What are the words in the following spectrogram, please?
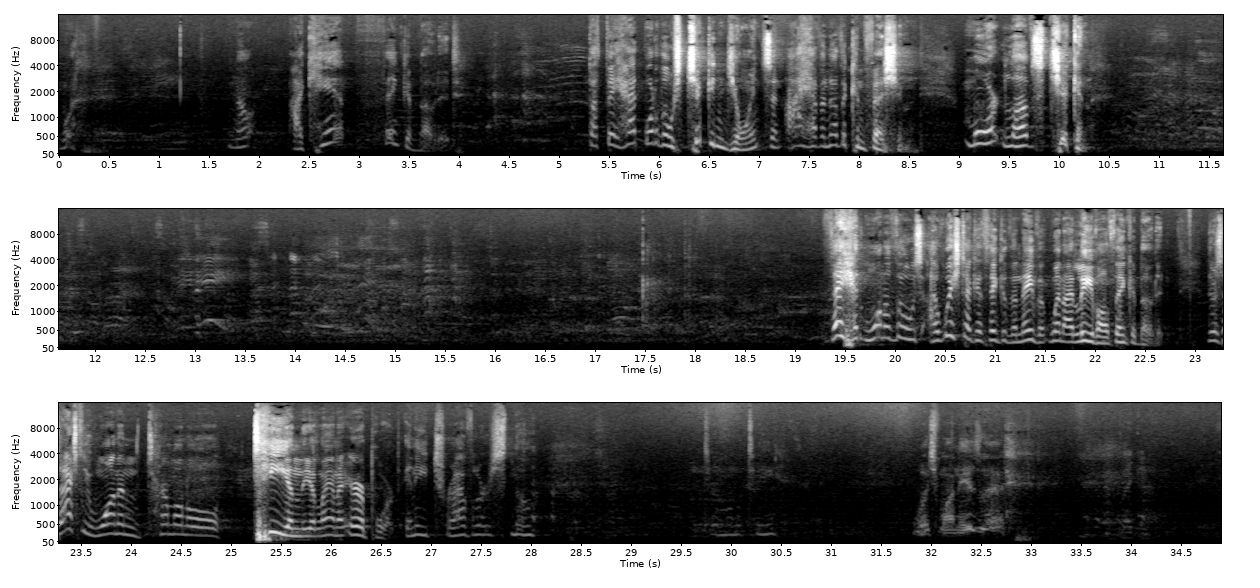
No, I can't think about it. But they had one of those chicken joints, and I have another confession. Mort loves chicken. They had one of those. I wished I could think of the name it. When I leave, I'll think about it. There's actually one in Terminal T in the Atlanta airport. Any travelers? No? Terminal T? Which one is that?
